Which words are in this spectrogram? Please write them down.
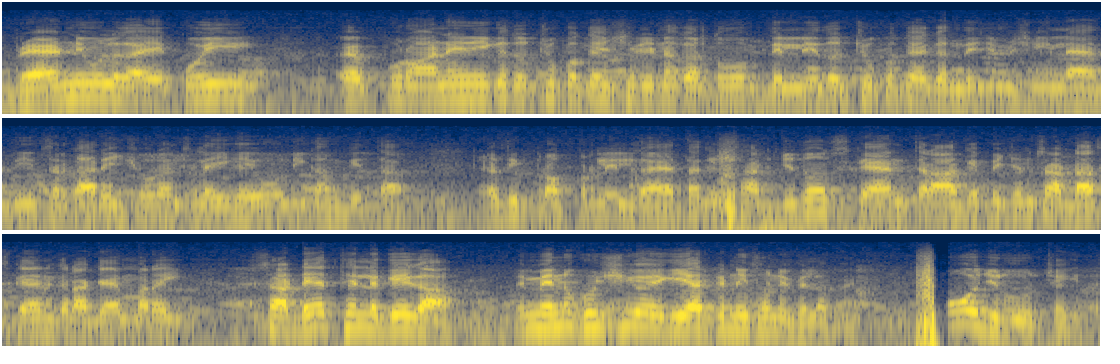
ਬ੍ਰੈਂਡ ਨਿਊ ਲਗਾਏ, ਕੋਈ ਪੁਰਾਣੇ ਨਹੀਂ ਕਿਤੋਂ ਚੁੱਕ ਕੇ ਸ਼੍ਰੀਨਗਰ ਤੋਂ ਦਿੱਲੀ ਤੋਂ ਚੁੱਕ ਕੇ ਗੰਦੀ ਜਿਹੀ ਮਸ਼ੀਨ ਲੈਣ ਦੀ ਸਰਕਾਰੀ ਇੰਸ਼ੋਰੈਂਸ ਲਈ ਗਏ, ਉਹ ਨਹੀਂ ਕੰਮ ਕੀਤਾ। ਅਸੀਂ ਪ੍ਰੋਪਰਲੀ ਲਗਾਇਆ ਤਾਂ ਕਿ ਸਾ, ਜਦੋਂ ਸਕੈਨ ਕਰਾ ਕੇ ਪੇਸ਼ੈਂਟ ਸਾਡਾ ਸਕੈਨ ਕਰਾ ਕੇ ਐਮਆਰਆਈ ਸਾਡੇ ਇੱਥੇ ਲੱਗੇਗਾ ਤੇ ਮੈਨੂੰ ਖੁਸ਼ੀ ਹੋਏਗੀ ਯਾਰ ਕਿੰਨੀ ਸੋਹਣੀ ਫਿਲਮ ਹੈ। ਉਹ ਜ਼ਰੂਰ ਚਾਹੀਦਾ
